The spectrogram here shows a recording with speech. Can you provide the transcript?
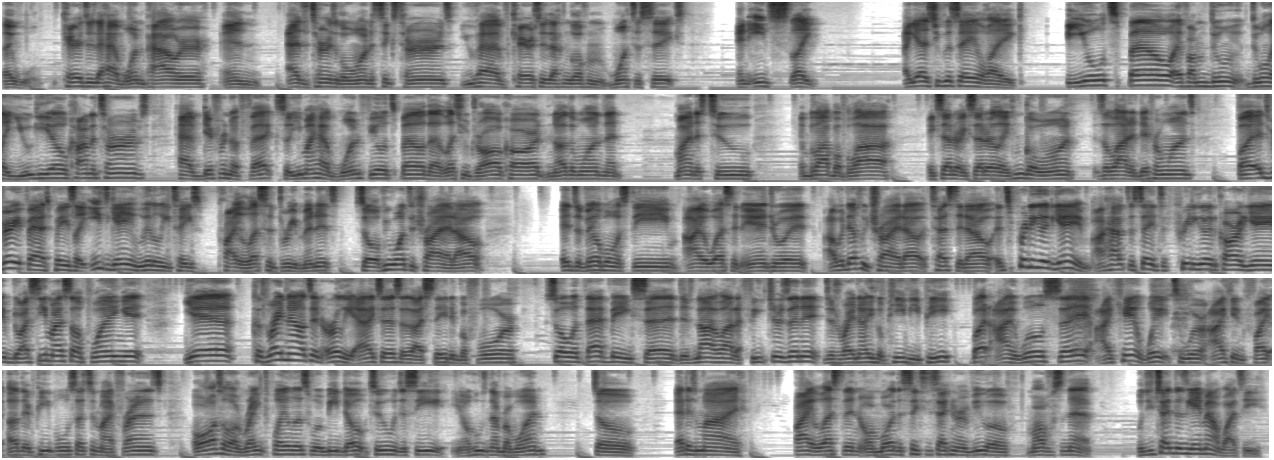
like characters that have one power, and as the turns go on to six turns, you have characters that can go from one to six, and each like I guess you could say like field spell if I'm doing doing like Yu-Gi-Oh kind of terms have different effects. So you might have one field spell that lets you draw a card, another one that minus two, and blah blah blah, etc. etc. Like can go on. There's a lot of different ones. But it's very fast paced. Like each game literally takes probably less than three minutes. So if you want to try it out, it's available on Steam, iOS, and Android. I would definitely try it out, test it out. It's a pretty good game. I have to say, it's a pretty good card game. Do I see myself playing it? Yeah, because right now it's in early access, as I stated before. So, with that being said, there's not a lot of features in it. Just right now, you can PvP. But I will say, I can't wait to where I can fight other people, such as my friends. Or also, a ranked playlist would be dope too, and to see, you know, who's number one. So, that is my probably less than or more than 60 second review of Marvel Snap. Would you check this game out, YT?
